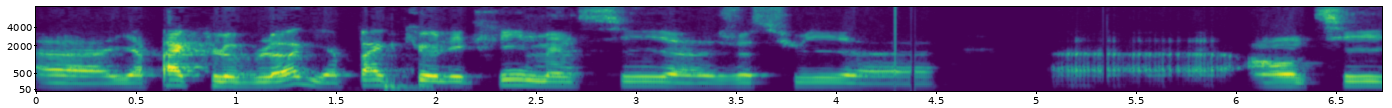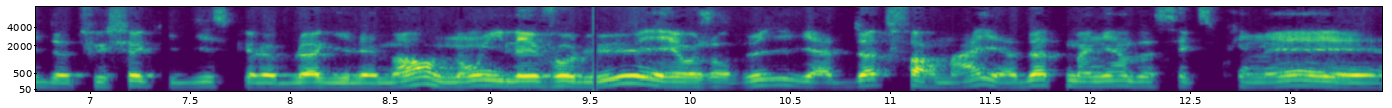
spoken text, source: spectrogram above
Il n'y a pas que le blog, il n'y a pas que l'écrit, même si je suis euh, anti de tous ceux qui disent que le blog il est mort. Non, il évolue et aujourd'hui il y a d'autres formats, il y a d'autres manières de s'exprimer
